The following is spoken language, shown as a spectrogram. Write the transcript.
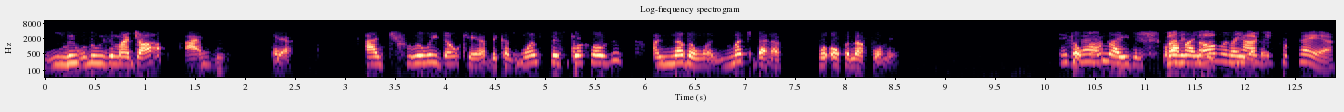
lo- losing my job. I care. I truly don't care because once this door closes, another one much better will open up for me. Exactly. So I'm not even. but I'm it's all in how you prepare.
